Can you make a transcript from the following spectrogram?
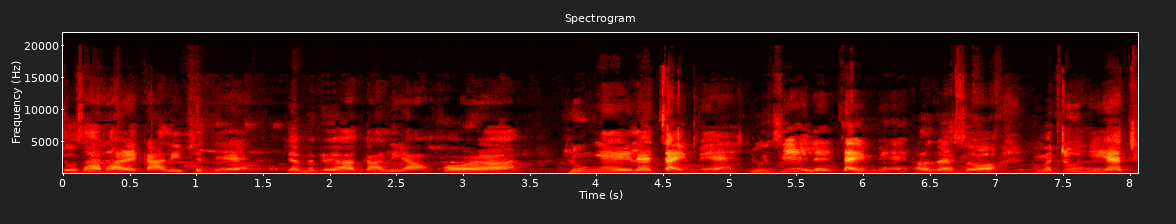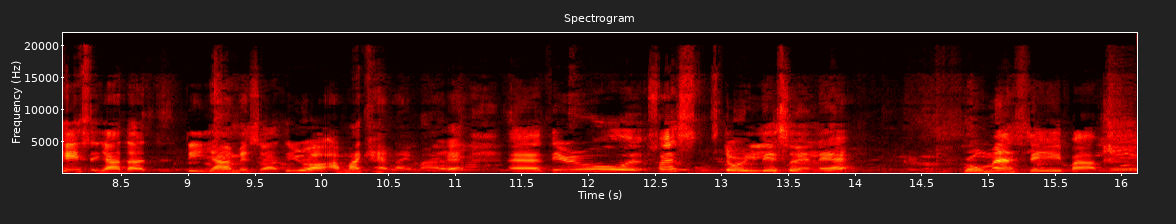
စူးစမ်းထားတဲ့ကားလေးဖြစ်တယ်ပြန်မပြောရကားလေးက horror လူငယ်တွေလည်းကြိုက်မယ်လူကြီးတွေလည်းကြိုက်မယ်ဘာလို့လဲဆိုတော့မတူညီရဲ့ taste အရသာတွေရမယ်ဆိုတာသူတို့ကအမခံနိုင်ပါတယ်အဲသူတို့ first story လေးဆိုရင်လည်း romance လေးပါမယ်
